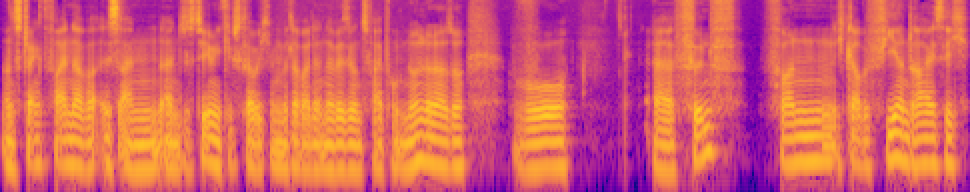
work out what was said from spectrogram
Und Strength Finder ist ein, ein System, gibt es, glaube ich, mittlerweile in der Version 2.0 oder so, wo äh, fünf von, ich glaube, 34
